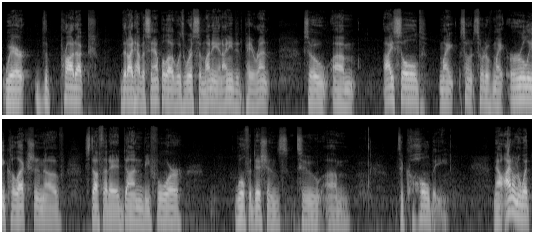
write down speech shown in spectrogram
where the product that I'd have a sample of was worth some money, and I needed to pay rent. So um, I sold my so, sort of my early collection of stuff that I had done before Wolfe Editions to um, to Colby. Now I don't know what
